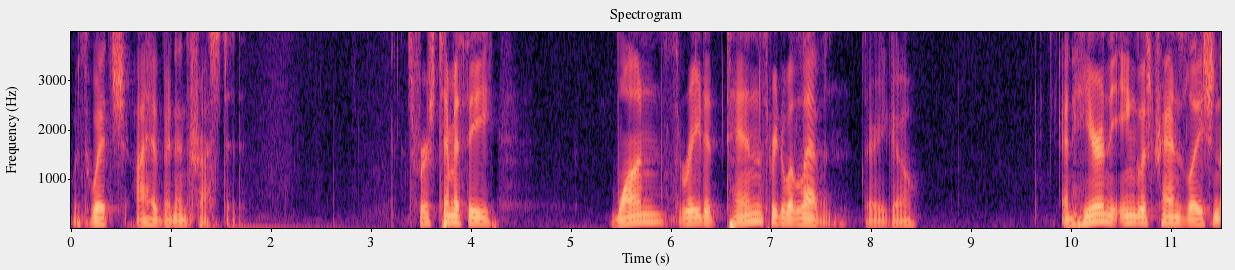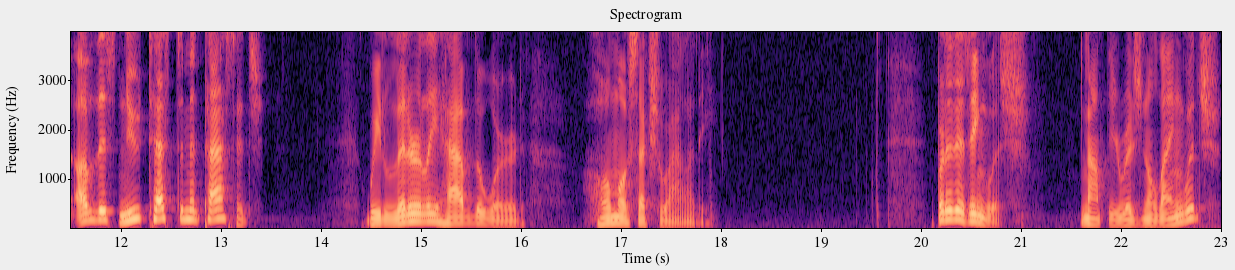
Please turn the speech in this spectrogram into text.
with which I have been entrusted. It's 1 Timothy 1 3 to 10, 3 to 11. There you go. And here in the English translation of this New Testament passage, we literally have the word homosexuality. But it is English, not the original language.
